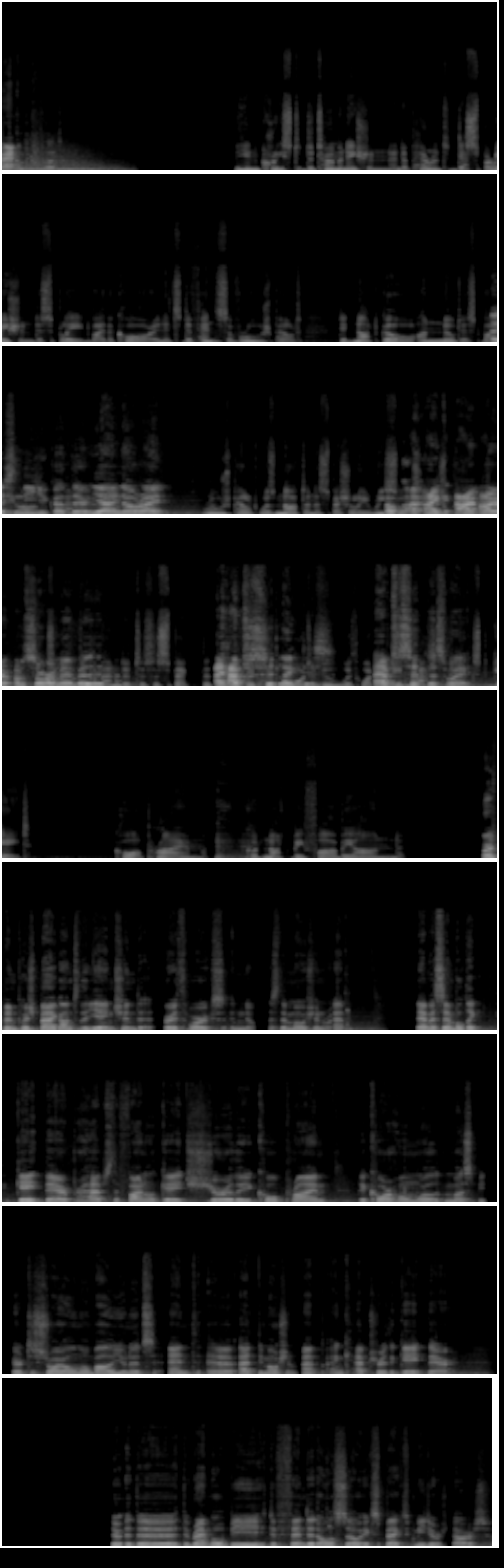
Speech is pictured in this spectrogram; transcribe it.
ramp, but The increased determination and apparent desperation displayed by the Core in its defense of Rougpelt did not go unnoticed by nice the knee armed you got there. Yeah, I know, right? Rougpelt was not an especially Oh, resource I, I, I, I, I'm sorry, man, but commander to suspect that I have to sit like more this. to do with what I have to sit this way. next gate. Core Prime could not be far beyond. Core has been pushed back onto the ancient earthworks known as the Motien Ramp. They have assembled a gate there, perhaps the final gate. Surely, Core Prime, the core homeworld, must be there. Destroy all mobile units and uh, at the Motien Ramp and capture the gate there. The, the the ramp will be defended also. Expect meteor showers.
